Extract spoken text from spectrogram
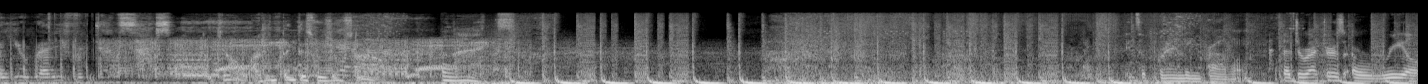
Are you ready for dead sex? Yo, I didn't think this was your style. Relax. It's a branding problem. The director's a real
